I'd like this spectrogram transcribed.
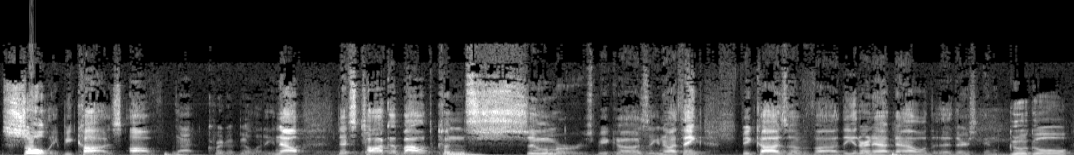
solely because of that credibility. Now, let's talk about consumers because you know I think because of uh, the internet now, there's in Google,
